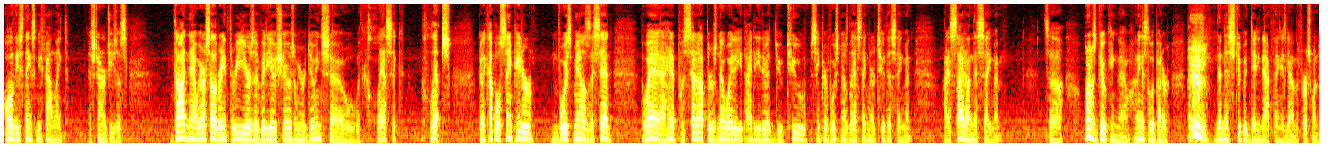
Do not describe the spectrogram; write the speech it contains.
All of these things can be found linked at stonerjesus.net. We are celebrating three years of video shows, and we were doing so with classic clips. Got a couple of St. Peter voicemails. As I said, the way I had it set up, there was no way to I had to either do two St. Peter voicemails last segment or two this segment. I decided on this segment. It's uh, one of them's Goat King though. I think it's a little bit better than this stupid dating app thing he's got in the first one.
